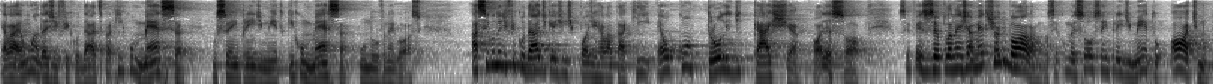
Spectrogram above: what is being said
ela é uma das dificuldades para quem começa o seu empreendimento, quem começa um novo negócio. A segunda dificuldade que a gente pode relatar aqui é o controle de caixa. Olha só, você fez o seu planejamento, show de bola. Você começou o seu empreendimento, ótimo.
